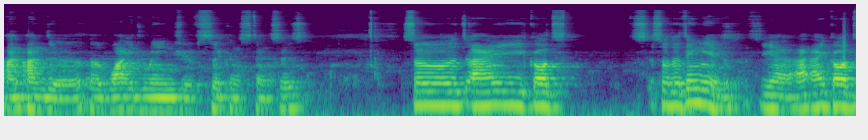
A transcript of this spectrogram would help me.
and under a wide range of circumstances. So I got so the thing is, yeah, I, I got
